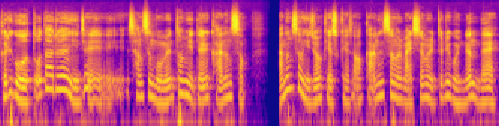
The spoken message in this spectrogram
그리고 또 다른 이제 상승 모멘텀이 될 가능성. 가능성이죠. 계속해서 가능성을 말씀을 드리고 있는데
